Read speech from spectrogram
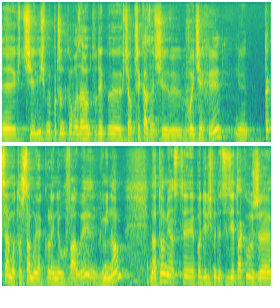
Y, Chcieliśmy początkowo, zarząd tutaj y, chciał przekazać y, Wojciechy, tak samo tożsamo jak kolejne uchwały gminom, natomiast podjęliśmy decyzję taką, że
